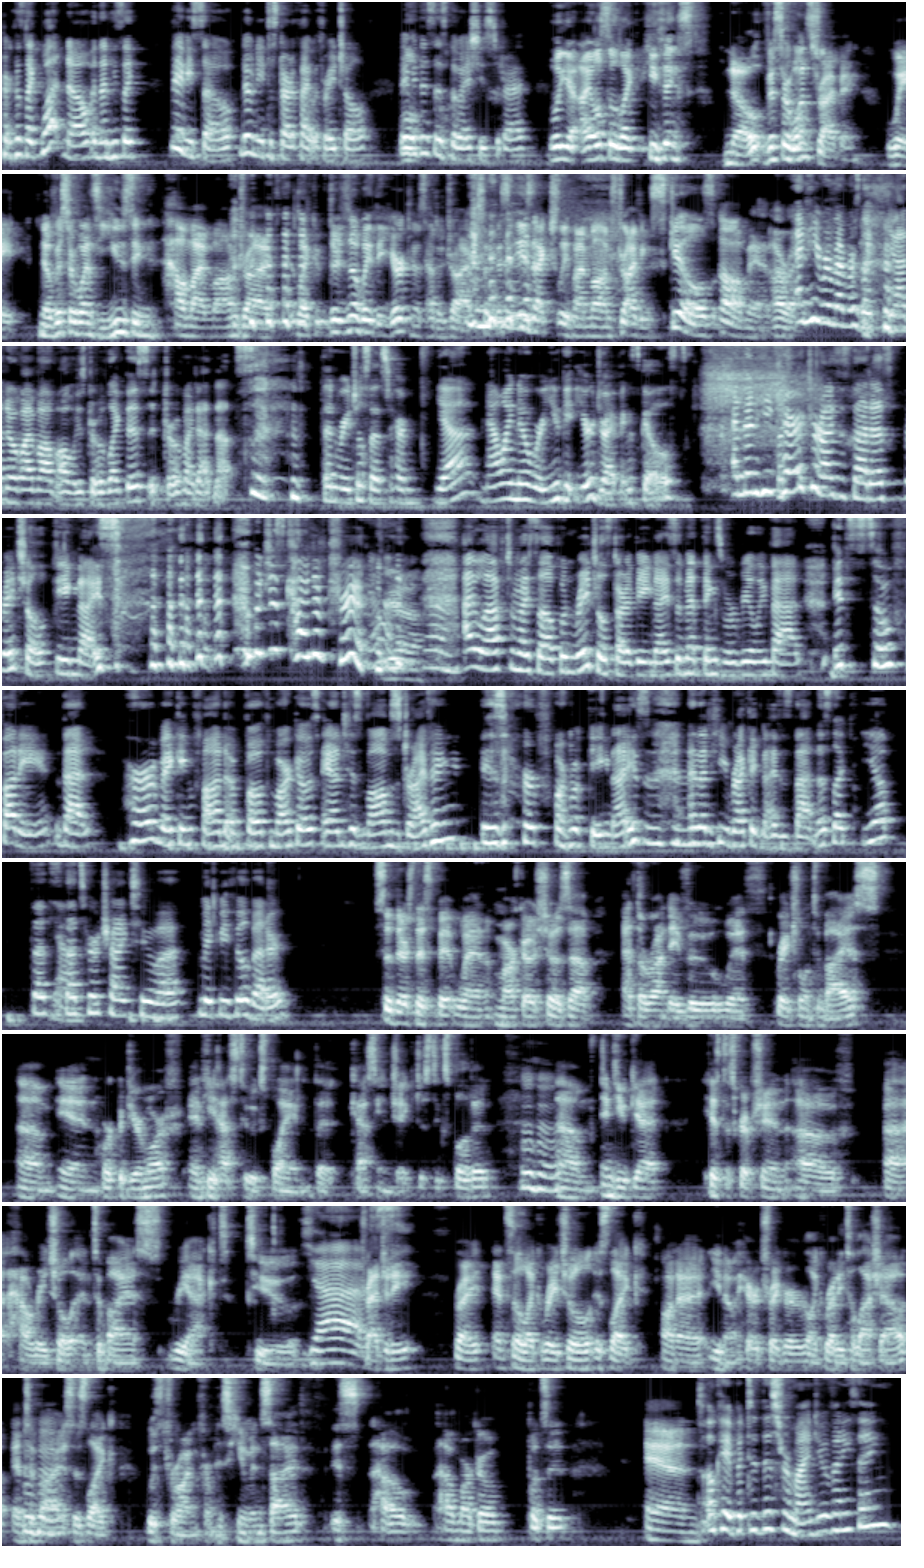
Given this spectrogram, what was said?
Marco's like, "What? No." And then he's like, "Maybe so. No need to start a fight with Rachel. Maybe Well- this is the way she used to drive." well, yeah. I also like. He thinks no. Visser one's driving. Wait, no. Visser one's using how my mom drives. like, there's no way that Yeerk knows how to drive. So this is actually my mom's driving skills. Oh man. All right. And he remembers, like, yeah, no, my mom always drove like this. It drove my dad nuts. Then Rachel says to her, Yeah, now I know where you get your driving skills. And then he characterizes that as Rachel being nice, which is kind of true. Yeah. I laughed to myself when Rachel started being nice. It meant things were really bad. It's so funny that her making fun of both Marco's and his mom's driving is her form of being nice, and then he recognizes that and is like, "Yep, that's Yeah. that's her trying to uh, make me feel better." So there's this bit when Marco shows up at the rendezvous with Rachel and Tobias um, in Hork-Bajir and he has to explain that Cassie and Jake just exploded. Mm-hmm. Um, and you get his description of uh, how Rachel and Tobias react to Yes, tragedy, right? And so like Rachel is like on a you know hair trigger, like ready to lash out, and Mhm. Tobias is like withdrawing from his human side. Is how how Marco puts it. And Okay, but did this remind you of anything?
